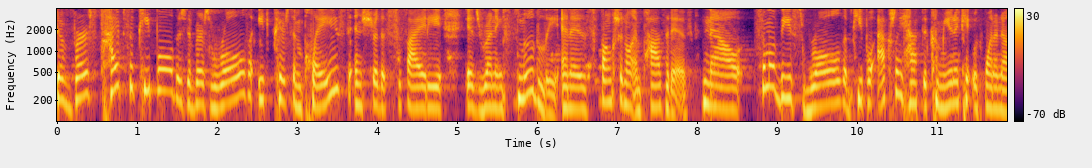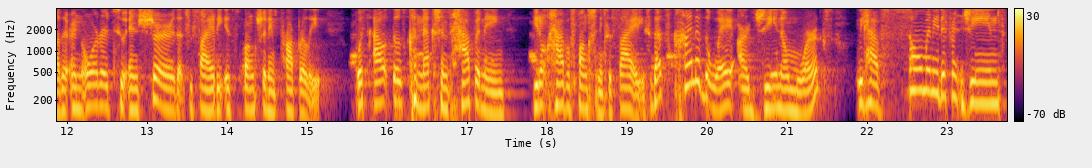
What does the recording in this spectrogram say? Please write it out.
diverse types of people. There's diverse roles that each person plays to ensure that society is running smoothly and is functional and positive. Now, some of these roles and people actually have to communicate with one another in order to ensure that society is functioning properly without those connections happening, you don't have a functioning society. So that's kind of the way our genome works. We have so many different genes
